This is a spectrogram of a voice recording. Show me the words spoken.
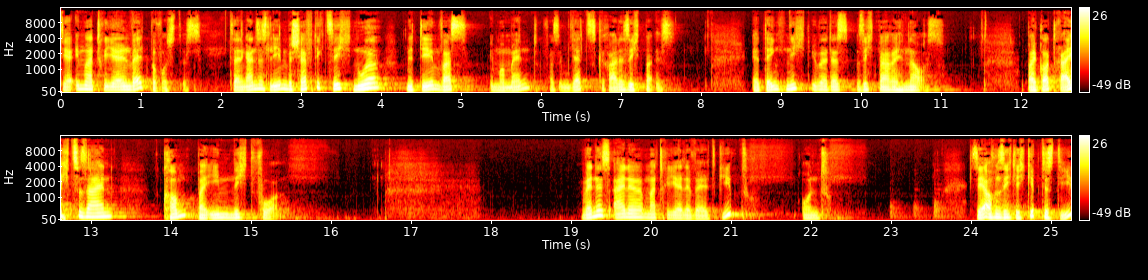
der immateriellen Welt bewusst ist. Sein ganzes Leben beschäftigt sich nur mit dem, was im Moment, was im Jetzt gerade sichtbar ist. Er denkt nicht über das Sichtbare hinaus. Bei Gott reich zu sein, kommt bei ihm nicht vor. Wenn es eine materielle Welt gibt, und sehr offensichtlich gibt es die,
